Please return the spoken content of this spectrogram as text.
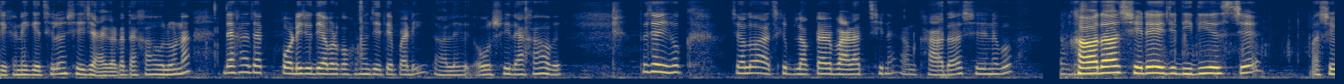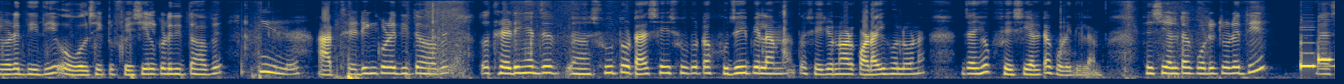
যেখানে গেছিলাম সেই জায়গাটা দেখা হলো না। দেখা যাক, পরে যদি আবার কখনো যেতে পারি, তাহলে অবশ্যই দেখা হবে। তো যাই হোক, চলো আজকে ব্লগটা আর বাড়াচ্ছি না, এখন খাওয়া দাওয়া সেরে নেব। খাওয়া দাওয়া সেরে এই যে দিদি এসছে পাশের ঘরে দিদি ও বলছে একটু ফেসিয়াল করে দিতে হবে। আর থ্রেডিং করে দিতে হবে। তো থ্রেডিংয়ের যে সুতোটা সেই সুতোটা খুঁজেই পেলাম না। তো সেই জন্য আর করাই হলো না। যাই হোক ফেসিয়ালটা করে দিলাম। ফেসিয়ালটা করে টরে দিই। ব্যাস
